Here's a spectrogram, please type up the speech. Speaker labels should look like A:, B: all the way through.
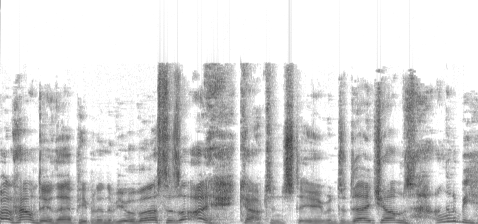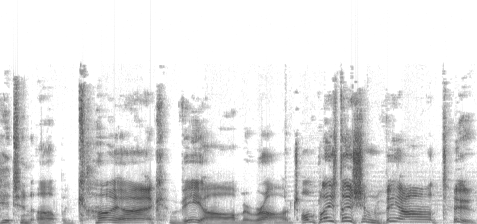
A: Well, how do there, people in the viewerverse? As I, Captain Steve, and today, chums, I'm going to be hitting up Kayak VR Mirage on PlayStation VR 2.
